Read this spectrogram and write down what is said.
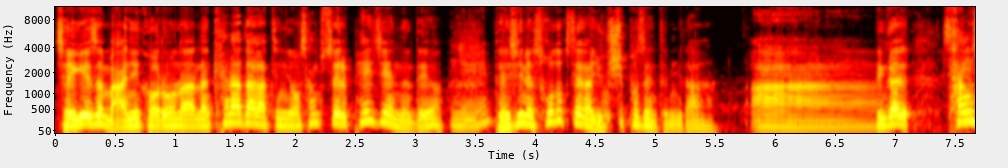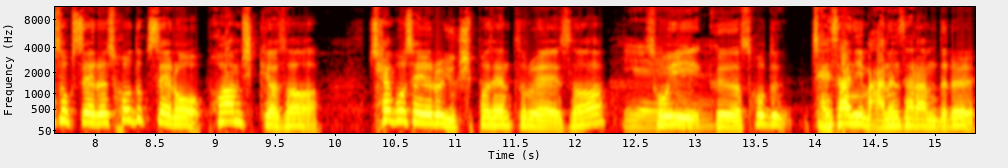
세계에서 많이 거론하는 캐나다 같은 경우 상속세를 폐지했는데요. 예. 대신에 소득세가 60%입니다. 아. 그러니까 상속세를 소득세로 포함시켜서 최고 세율을 60%로 해서 예. 소위 그 소득 재산이 많은 사람들을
